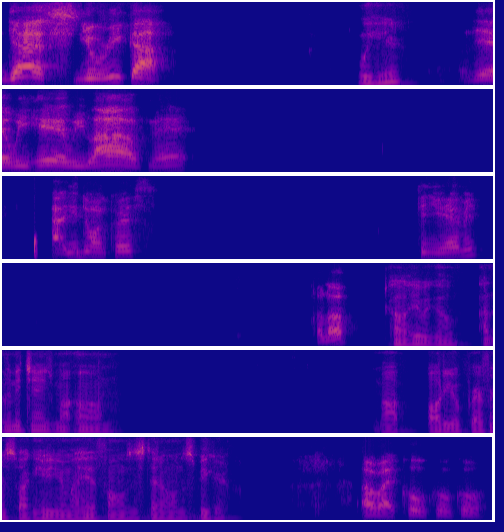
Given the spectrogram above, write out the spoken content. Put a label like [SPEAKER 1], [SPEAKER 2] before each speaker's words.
[SPEAKER 1] Yes, Eureka.
[SPEAKER 2] We here?
[SPEAKER 1] Yeah, we here. We live, man. How you doing, Chris? Can you hear me? Hello?
[SPEAKER 2] Oh, here we go. Uh, let me change my um my audio preference so I can hear you in my headphones instead of on the speaker.
[SPEAKER 1] All right, cool, cool, cool.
